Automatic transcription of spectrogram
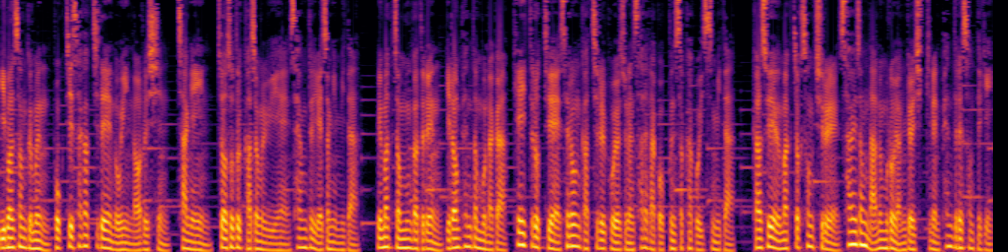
이번 성금은 복지 사각지대에 놓인 어르신, 장애인, 저소득 가정을 위해 사용될 예정입니다. 음악 전문가들은 이런 팬덤 문화가 K-트로트의 새로운 가치를 보여주는 사례라고 분석하고 있습니다. 가수의 음악적 성취를 사회적 나눔으로 연결시키는 팬들의 선택이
